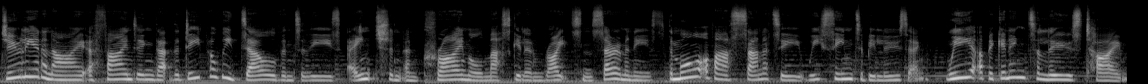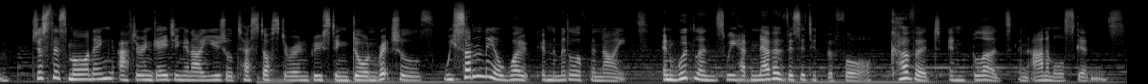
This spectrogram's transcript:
Julian and I are finding that the deeper we delve into these ancient and primal masculine rites and ceremonies, the more of our sanity we seem to be losing. We are beginning to lose time. Just this morning, after engaging in our usual testosterone boosting dawn rituals, we suddenly awoke in the middle of the night, in woodlands we had never visited before, covered in blood and animal skins.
